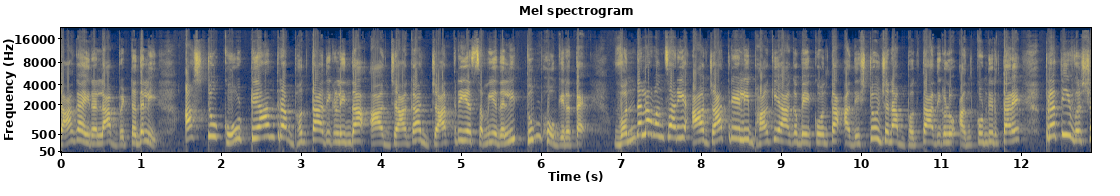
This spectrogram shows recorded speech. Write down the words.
ಜಾಗ ಇರಲ್ಲ ಬೆಟ್ಟದಲ್ಲಿ. ಅಷ್ಟು ಕೋಟ್ಯಾಂತರ ಭಕ್ತಾದಿಗಳಿಂದ ಆ ಜಾಗ ಜಾತ್ರೆಯ ಸಮಯದಲ್ಲಿ ತುಂಬ ಹೋಗಿರುತ್ತೆ. ಒಂದಲ್ಲ ಒಂದ್ಸಾರಿ ಆ ಜಾತ್ರೆಯಲ್ಲಿ ಭಾಗಿಯಾಗಬೇಕು ಅಂತ ಅದೆಷ್ಟೋ ಜನ ಭಕ್ತಾದಿಗಳು ಅಂದ್ಕೊಂಡಿರ್ತಾರೆ. ಪ್ರತಿ ವರ್ಷ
